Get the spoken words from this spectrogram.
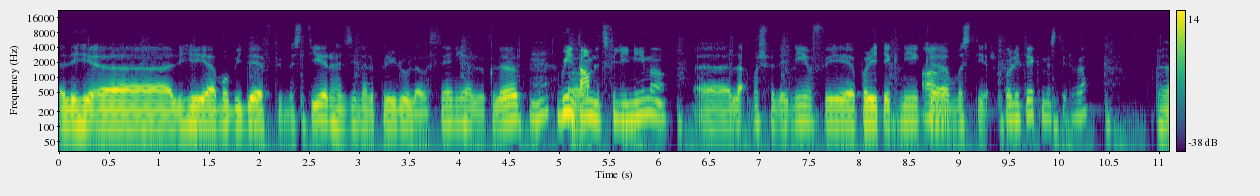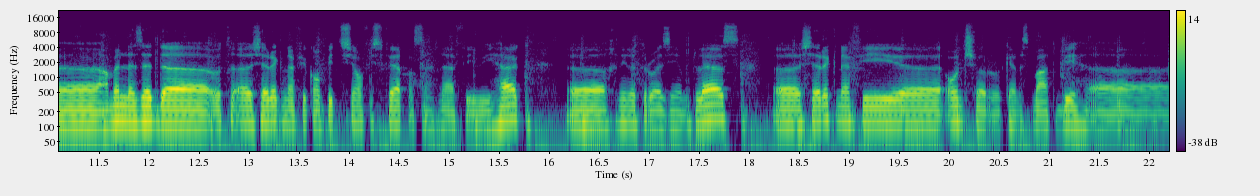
اللي هي آه، اللي هي MobiDev في منستير. هزينا ال prix الأولى والثانية لل club. وين آه، تعملت في l'ENIM آه، لا مش في l'ENIM في بوليتكنيك آه. آه. منستير. Polytech آه عملنا زاد آه، آه، شاركنا في compétition في صفاقس هنا في WeHack. آه خذينا troisième place. آه شاركنا في آه أونشر كان سمعت به آه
